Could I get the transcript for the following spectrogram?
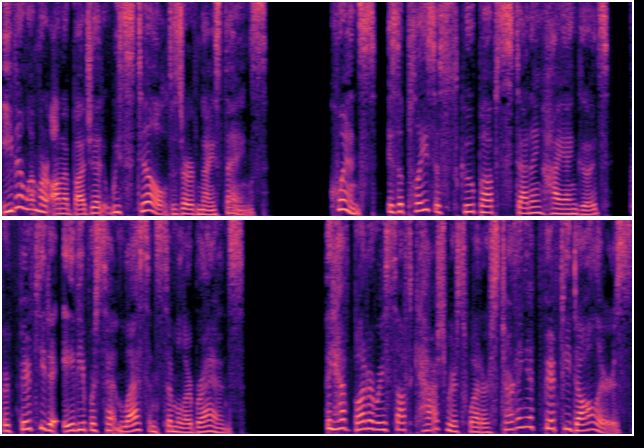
Even when we're on a budget, we still deserve nice things. Quince is a place to scoop up stunning high end goods for 50 to 80% less than similar brands. They have buttery soft cashmere sweaters starting at $50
